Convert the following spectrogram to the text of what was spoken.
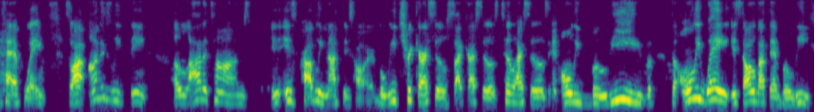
halfway. So I honestly think a lot of times it's probably not this hard, but we trick ourselves, psych ourselves, tell ourselves, and only believe the only way it's all about that belief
